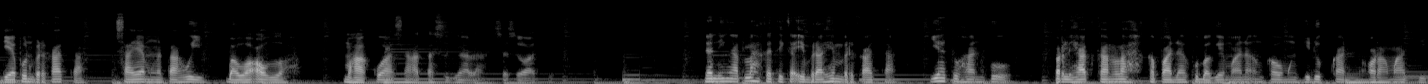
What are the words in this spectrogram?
dia pun berkata, saya mengetahui bahwa Allah Maha Kuasa atas segala sesuatu. Dan ingatlah ketika Ibrahim berkata, Ya Tuhanku, perlihatkanlah kepadaku bagaimana engkau menghidupkan orang mati.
